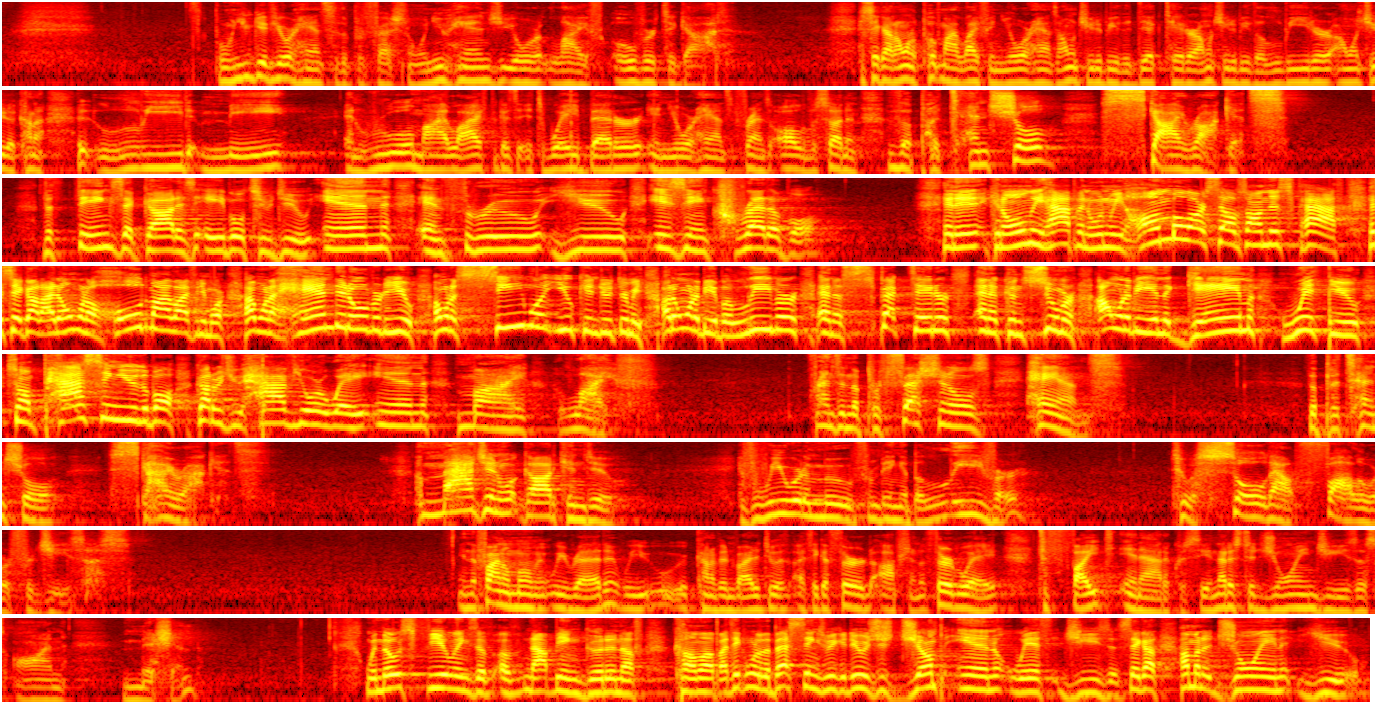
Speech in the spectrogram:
But when you give your hands to the professional, when you hand your life over to God, and say, God, I want to put my life in your hands. I want you to be the dictator. I want you to be the leader. I want you to kind of lead me and rule my life because it's way better in your hands. Friends, all of a sudden, the potential skyrockets. The things that God is able to do in and through you is incredible. And it can only happen when we humble ourselves on this path and say, God, I don't want to hold my life anymore. I want to hand it over to you. I want to see what you can do through me. I don't want to be a believer and a spectator and a consumer. I want to be in the game with you. So I'm passing you the ball. God, would you have your way in my life? Friends, in the professional's hands, the potential skyrockets. Imagine what God can do if we were to move from being a believer to a sold out follower for Jesus. In the final moment we read, we were kind of invited to, I think, a third option, a third way to fight inadequacy, and that is to join Jesus on mission. When those feelings of, of not being good enough come up, I think one of the best things we could do is just jump in with Jesus. Say, God, I'm going to join you.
